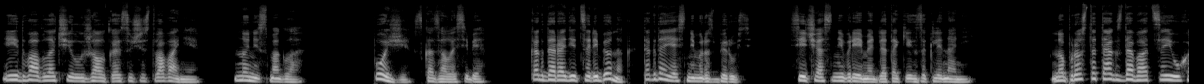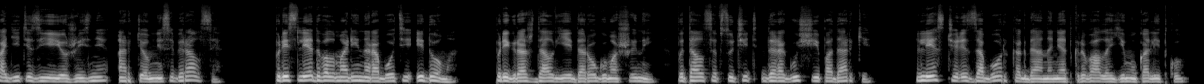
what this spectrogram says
и едва влачил жалкое существование. Но не смогла. «Позже», — сказала себе. «Когда родится ребенок, тогда я с ним разберусь. Сейчас не время для таких заклинаний». Но просто так сдаваться и уходить из ее жизни Артём не собирался. Преследовал Мари на работе и дома. Преграждал ей дорогу машиной, пытался всучить дорогущие подарки, Лез через забор, когда она не открывала ему калитку.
